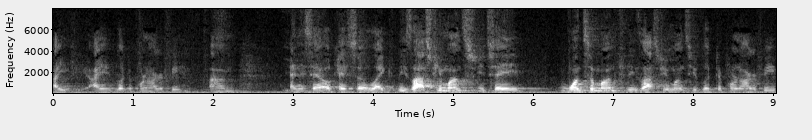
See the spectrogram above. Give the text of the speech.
I, I look at pornography. Um, and they say, okay, so like these last few months, you'd say once a month these last few months you've looked at pornography?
